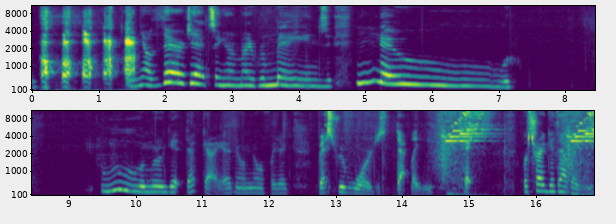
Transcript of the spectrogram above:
This and now they're dancing on my remains. No! Ooh, I'm gonna get that guy. I don't know if I like. Best reward is that lady. Okay, let's try to get that lady.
